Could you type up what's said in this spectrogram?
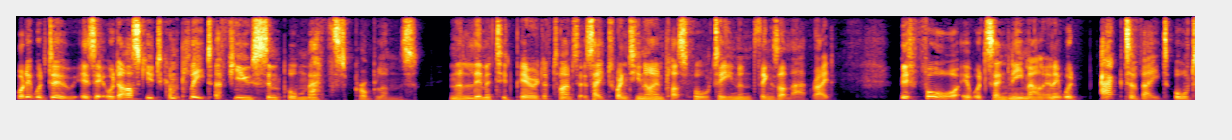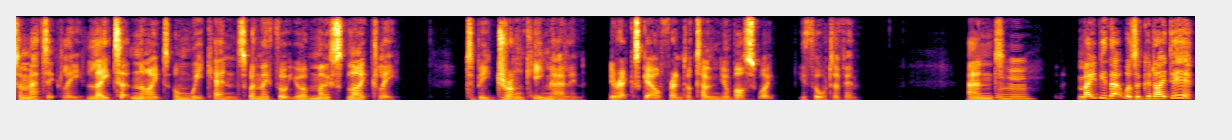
what it would do is it would ask you to complete a few simple maths problems in a limited period of time. So, say twenty nine plus fourteen and things like that, right? Before it would send an email, and it would activate automatically late at night on weekends when they thought you were most likely to be drunk emailing your ex girlfriend or telling your boss what you thought of him. And hmm maybe that was a good idea.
